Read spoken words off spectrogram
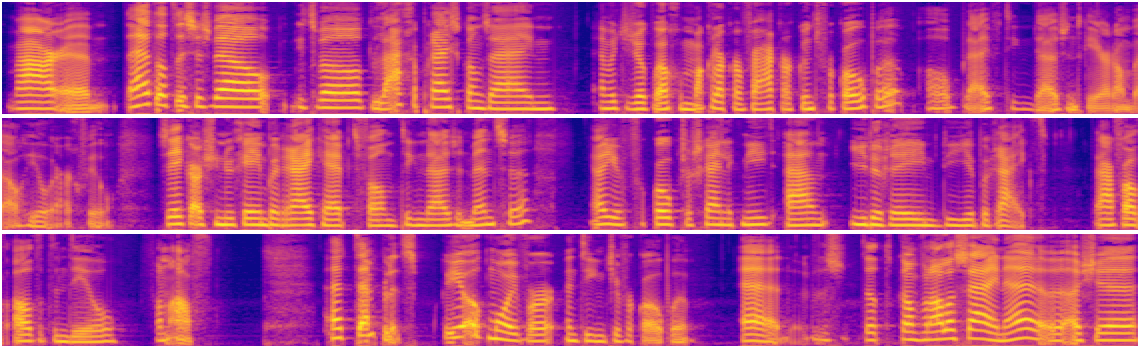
Maar hè, dat is dus wel iets wat lage prijs kan zijn. En wat je dus ook wel gemakkelijker vaker kunt verkopen. Al blijft 10.000 keer dan wel heel erg veel. Zeker als je nu geen bereik hebt van 10.000 mensen. Ja, je verkoopt waarschijnlijk niet aan iedereen die je bereikt. Daar valt altijd een deel van af. Uh, templates kun je ook mooi voor een tientje verkopen. Uh, dus dat kan van alles zijn. Hè? Als je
